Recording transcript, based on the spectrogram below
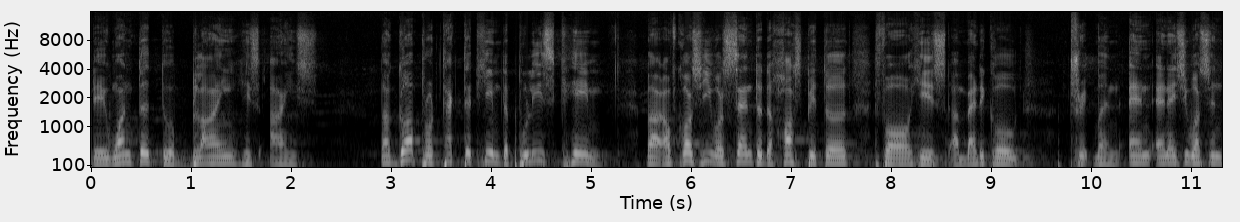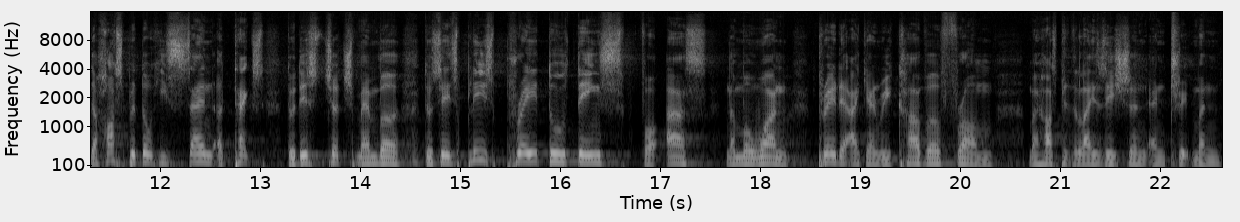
They wanted to blind his eyes. But God protected him. The police came. But of course, he was sent to the hospital for his uh, medical treatment. And, and as he was in the hospital, he sent a text to this church member to say, please pray two things for us. Number one, pray that I can recover from my hospitalization and treatment.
